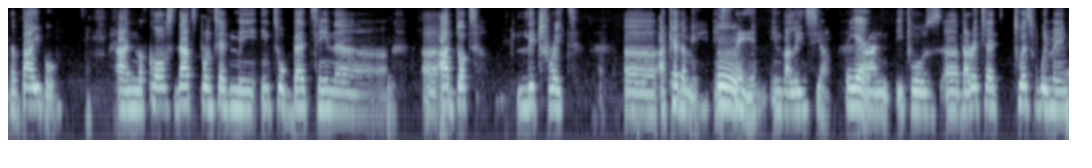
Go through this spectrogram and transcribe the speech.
the Bible, and of course that prompted me into betting uh, uh, adult literate uh, academy in Mm. Spain in Valencia, yeah. and it was uh, directed towards women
